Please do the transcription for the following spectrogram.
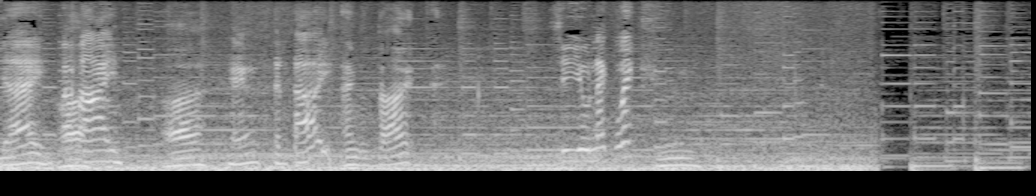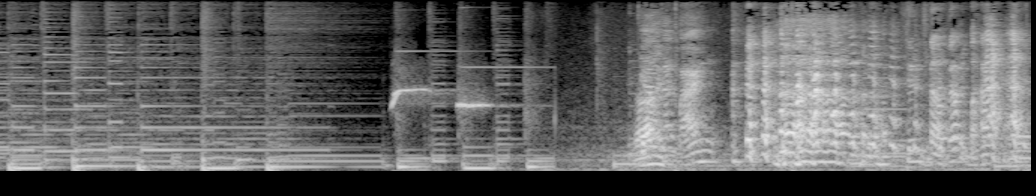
về bye Ờ. bye À, hẹn tuần tới ăn tới. see you next week Rồi. chào các bạn. Xin chào các bạn.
